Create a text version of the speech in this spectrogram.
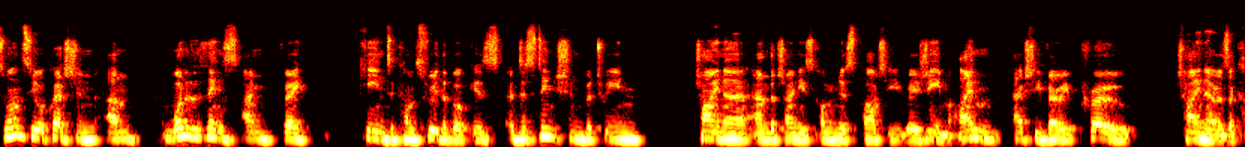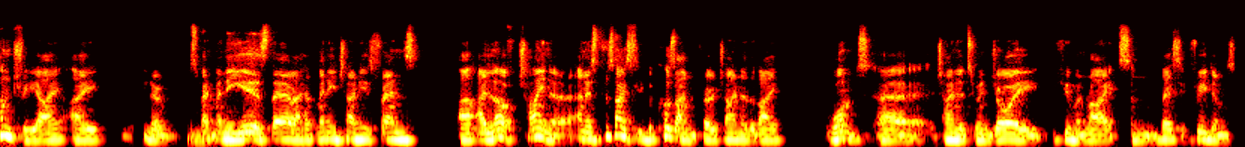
to answer your question, um, one of the things I'm very keen to come through the book is a distinction between China and the Chinese Communist Party regime. I'm actually very pro China as a country. I, I, you know, spent many years there. I have many Chinese friends. Uh, I love China, and it's precisely because I'm pro China that I want uh, China to enjoy human rights and basic freedoms.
